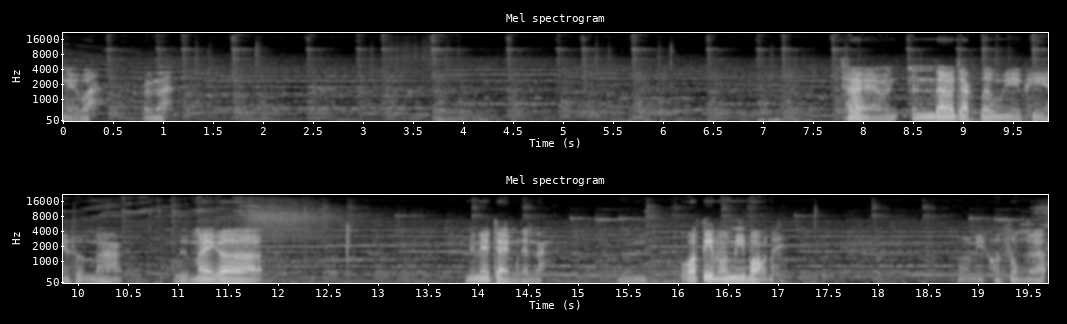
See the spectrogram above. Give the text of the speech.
ไงวะไปนะใช่ มันมันได้มาจากเติม VIP ส่วนมาก หรือไม่ก็ ไม่แน่ใจเหมือนกันนะปกติมันต้องมีบอกเลยมีคนส่งแล้ว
